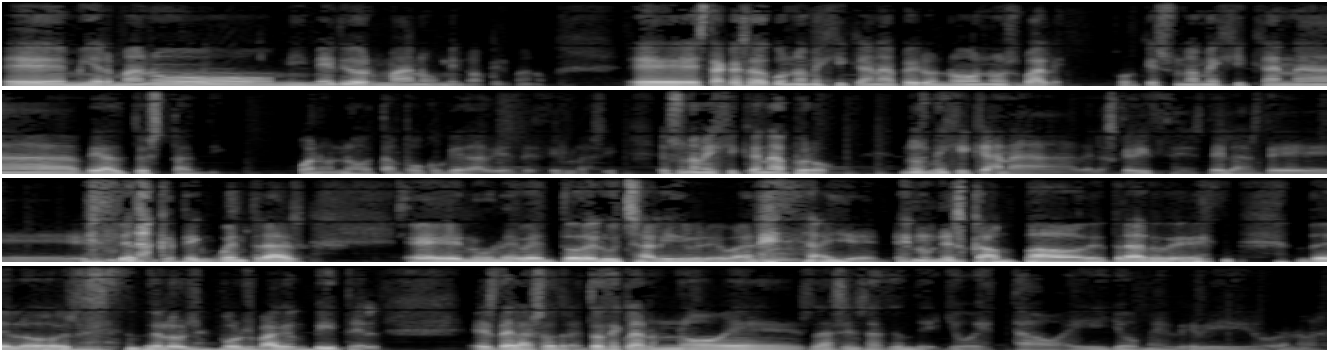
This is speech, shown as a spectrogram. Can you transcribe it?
Eh, mi hermano, mi medio hermano, mi- no, mi hermano, eh, está casado con una mexicana, pero no nos vale, porque es una mexicana de alto standing. Bueno, no, tampoco queda bien decirlo así. Es una mexicana pro. No es mexicana de las que dices, de las de, de las que te encuentras en un evento de lucha libre, ¿vale? Ahí en, en un escampado detrás de, de los, de los Volkswagen Beetle. Es de las otras. Entonces, claro, no es la sensación de yo he estado ahí, yo me he bebido, no sé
